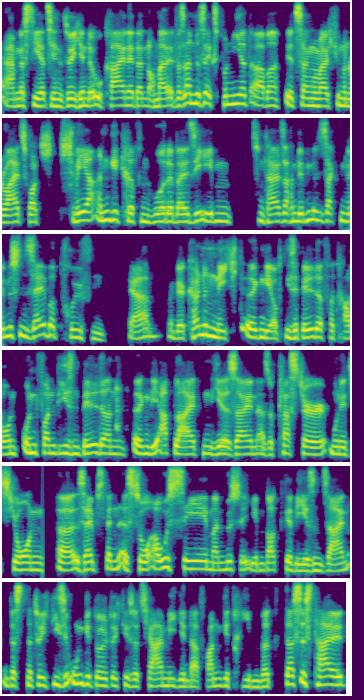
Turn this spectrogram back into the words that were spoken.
Amnesty hat sich natürlich in der Ukraine dann nochmal etwas anderes exponiert, aber jetzt sagen wir mal Human Rights Watch schwer angegriffen wurde, weil sie eben zum Teil Sachen, wir sagten, wir müssen selber prüfen, ja, und wir können nicht irgendwie auf diese Bilder vertrauen und von diesen Bildern irgendwie ableiten, hier sein, also Cluster-Munition, äh, selbst wenn es so aussehe, man müsse eben dort gewesen sein. Und dass natürlich diese Ungeduld durch die Sozialmedien Medien da vorangetrieben wird. Das ist Teil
